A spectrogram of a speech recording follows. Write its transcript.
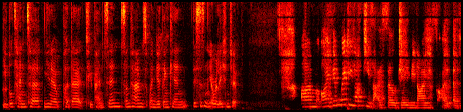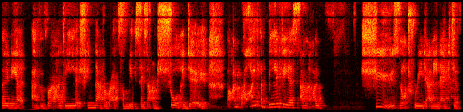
People tend to, you know, put their two pence in sometimes when you're thinking, this isn't your relationship. Um, I've been really lucky that I feel Jamie and I have I, have only ever read, I've literally never read somebody say that. I'm sure they do, but I'm quite oblivious and I choose not to read any negative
